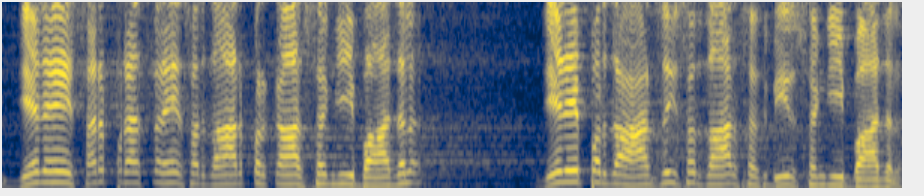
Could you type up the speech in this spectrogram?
ਜਿਹਦੇ ਸਰਪ੍ਰਸਤ ਰਹੇ ਸਰਦਾਰ ਪ੍ਰਕਾਸ਼ ਸਿੰਘ ਜੀ ਬਾਦਲ, ਜਿਹਦੇ ਪ੍ਰਧਾਨ ਸੀ ਸਰਦਾਰ ਸੁਖਬੀਰ ਸਿੰਘ ਜੀ ਬਾਦਲ,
